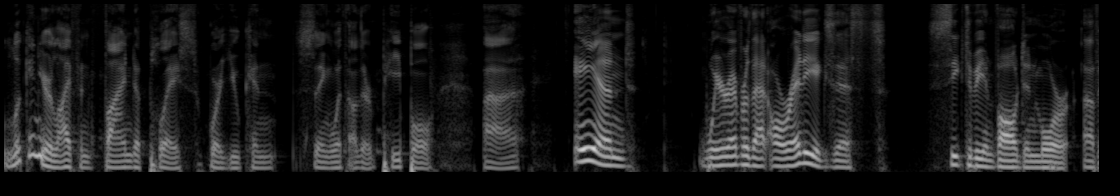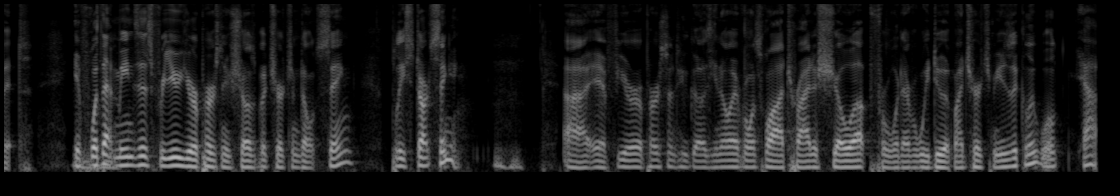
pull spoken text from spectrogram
look in your life and find a place where you can sing with other people, uh, and wherever that already exists, seek to be involved in more of it. If what that means is for you, you're a person who shows up at church and don't sing, please start singing. Uh, if you're a person who goes, you know, every once in a while I try to show up for whatever we do at my church musically, well, yeah,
